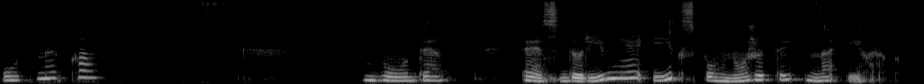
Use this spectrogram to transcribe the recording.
кутника буде s дорівнює х помножити на y.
